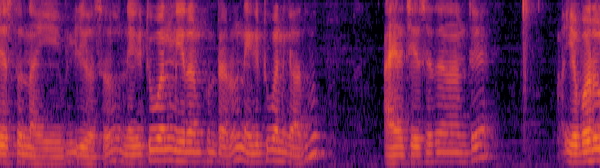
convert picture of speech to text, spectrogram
చేస్తున్న ఈ వీడియోస్. నెగిటివ్ అని మీరు అనుకుంటారు నెగిటివ్ అని కాదు. ఆయన చేసేది ఏంటంటే ఎవరు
